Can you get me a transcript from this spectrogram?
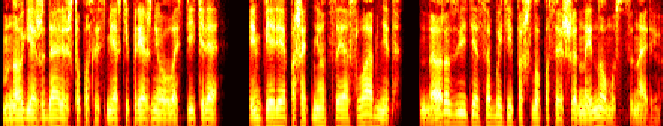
Многие ожидали, что после смерти прежнего властителя империя пошатнется и ослабнет, но развитие событий пошло по совершенно иному сценарию.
